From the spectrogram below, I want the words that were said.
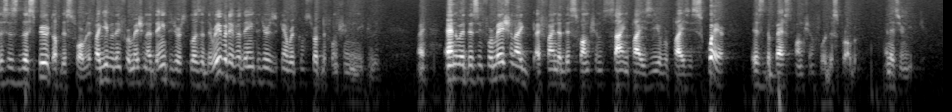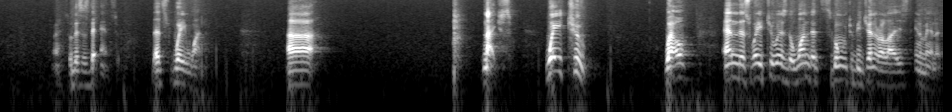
this is the spirit of this formula. If I give you the information at the integers plus the derivative at the integers, you can reconstruct the function uniquely. Right? And with this information, I, I find that this function, sine pi z over pi z square, is the best function for this problem, and it's unique. Right? So this is the answer. That's way one. Uh, nice. Way two. Well, and this way two is the one that's going to be generalized in a minute.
